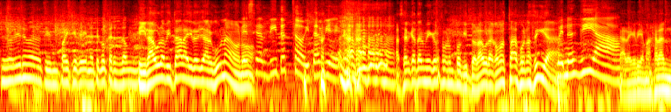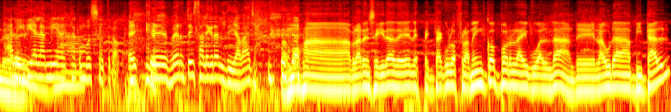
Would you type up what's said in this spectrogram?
Todavía no me da tiempo, hay que ver, no tengo perdón. ¿Y Laura Vital ha ido ya alguna o no? Desertito estoy también. Acércate al micrófono un poquito. Laura, ¿cómo estás? Buenos días. Buenos días. Qué alegría más grande. Alegría la mía de estar con vosotros. Es que verte y se alegra el día, vaya. Vamos a hablar enseguida del espectáculo flamenco por la igualdad de Laura Vital,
